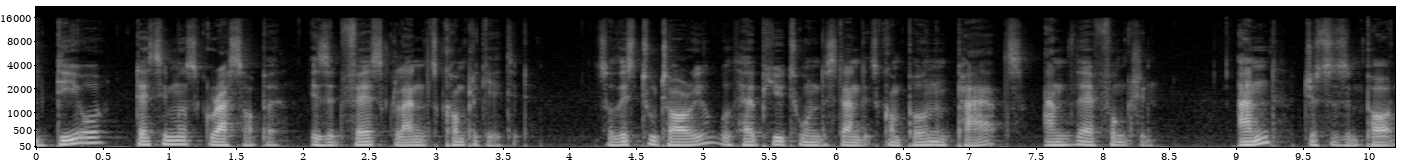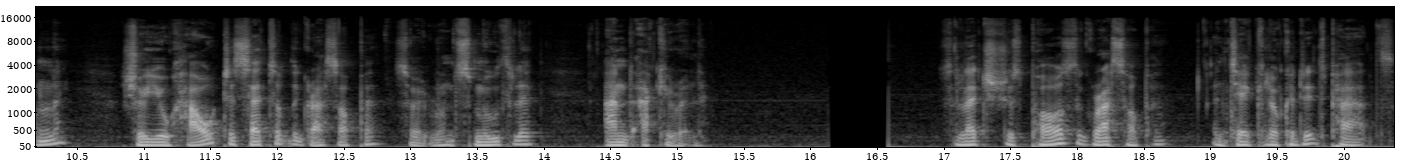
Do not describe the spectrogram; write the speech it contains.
The Dio Decimus grasshopper is at first glance complicated, so this tutorial will help you to understand its component parts and their function, and, just as importantly, show you how to set up the grasshopper so it runs smoothly and accurately. So let's just pause the grasshopper and take a look at its parts.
